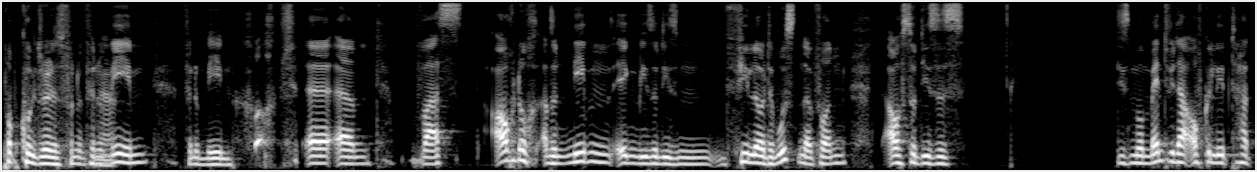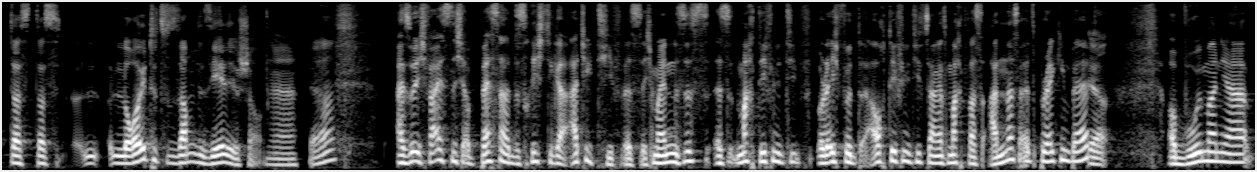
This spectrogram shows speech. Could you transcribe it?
popkulturelles Phänomen, Phänomen, Phänomen äh, ähm, was auch noch, also neben irgendwie so diesem, viele Leute wussten davon, auch so dieses diesen Moment wieder aufgelebt hat, dass, dass Leute zusammen eine Serie schauen. Ja. Ja. Also ich weiß nicht, ob besser das richtige Adjektiv ist. Ich meine, es ist, es macht definitiv, oder ich würde auch definitiv sagen, es macht was anders als Breaking Bad. Ja. Obwohl man ja,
